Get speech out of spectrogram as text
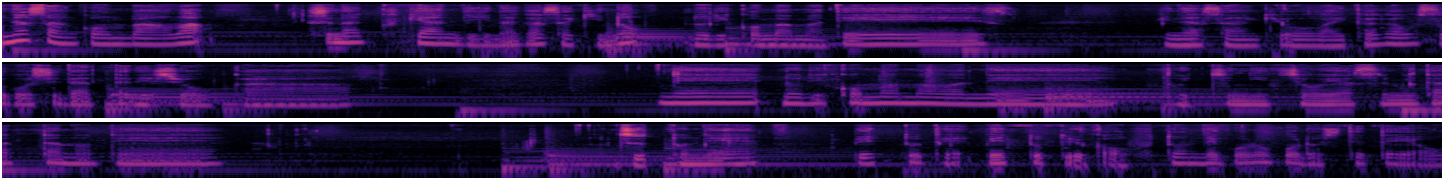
皆さんこんばんは。スナックキャンディー長崎ののりこママです。皆さん今日はいかがお過ごしだったでしょうか？ねのりこママはねと一日お休みだったのでずっとねベッドでベッドというかお布団でゴロゴロしてたよ。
